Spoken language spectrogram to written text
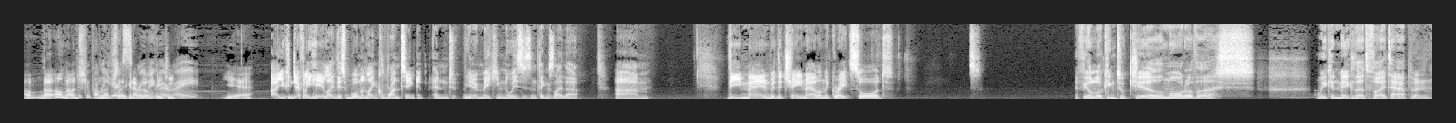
I'll, no, I'll You nudge. can I'll probably nudge hear so you can have a little screaming, peeky. right? Yeah. Uh, you can definitely hear like this woman like grunting and, and you know making noises and things like that. Um, the man with the chainmail and the great sword. If you're looking to kill more of us, we can make that fight happen.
